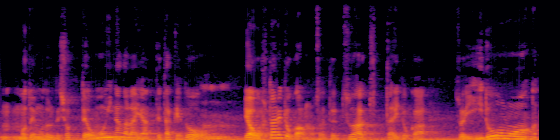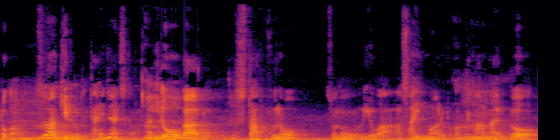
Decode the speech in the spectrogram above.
元に戻るでしょって思いながらやってたけど、うん。いやお二人とかはもうそうやってツアー切ったりとかそれ移動もとか、うん。ツアー切るのって大変じゃないですか、うん。移動がある。スタッフのその要はアサインもあるとかって考えると、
